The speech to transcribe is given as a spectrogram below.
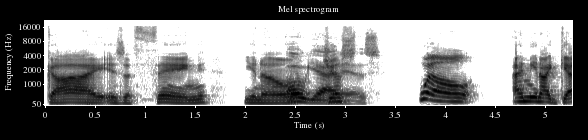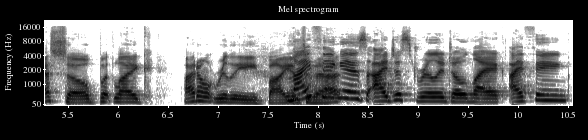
guy is a thing you know Oh yeah, just it is. well i mean i guess so but like i don't really buy into My that thing is, I just really don't like. I think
